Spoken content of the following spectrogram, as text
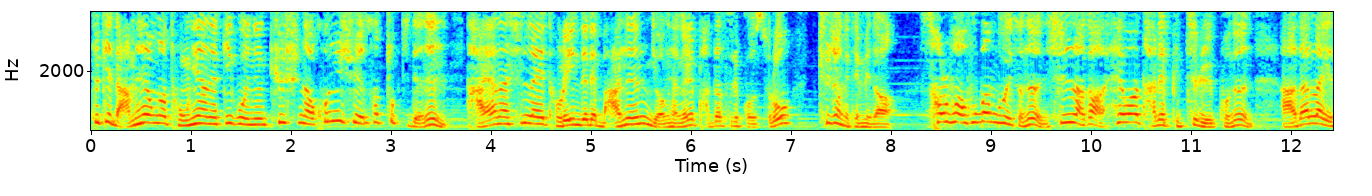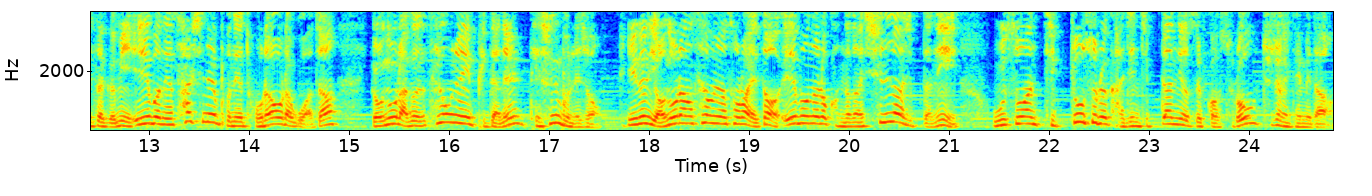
특히 남해안과 동해안을 끼고 있는 큐슈나 혼슈의 서쪽 지대는 가야나 신라의 도레인들의 많은 영향을 받았을 것으로 추정이 됩니다. 설화 후반부에서는 신라가 해와 달의 빛을 잃고는 아달라 이사금이 일본에 사신을 보내 돌아오라고 하자 연호랑은 세오녀의 비단을 대신 보내죠. 이는 연호랑 세오녀 설화에서 일본으로 건너간 신라 집단이 우수한 직조수를 가진 집단이었을 것으로 추정이 됩니다.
